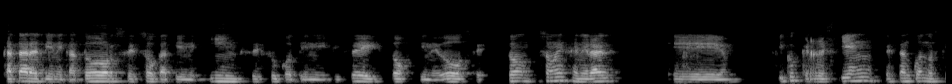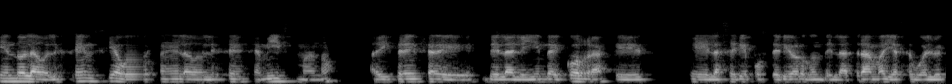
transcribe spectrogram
Katara tiene 14, Sokka tiene 15, Zuko tiene 16, Toph tiene 12. Son, son en general eh, chicos que recién están conociendo la adolescencia o están en la adolescencia misma, ¿no? A diferencia de, la leyenda de Korra, que es eh, la serie posterior donde la trama ya se vuelve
